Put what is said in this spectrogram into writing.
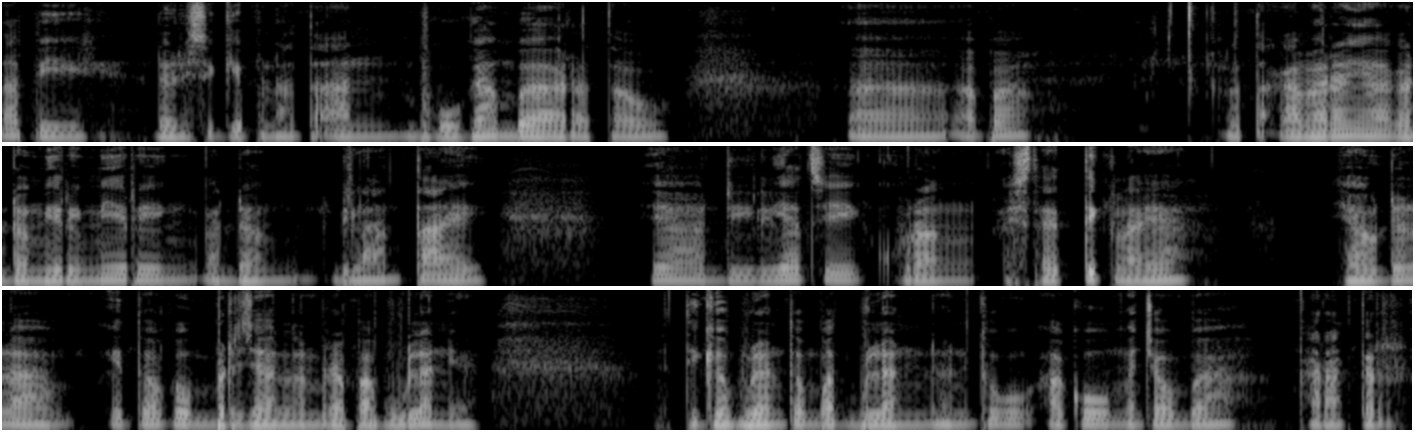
tapi dari segi penataan buku gambar atau uh, apa letak kameranya kadang miring-miring kadang di lantai. Ya dilihat sih kurang estetik lah ya ya udahlah itu aku berjalan berapa bulan ya? Tiga bulan atau empat bulan dan itu aku mencoba karakter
